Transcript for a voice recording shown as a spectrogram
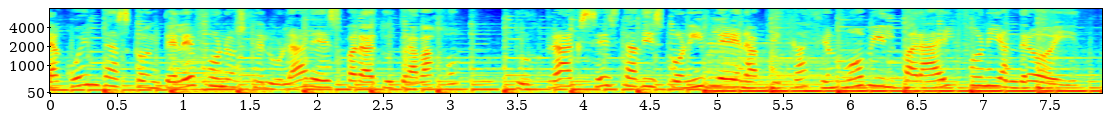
¿Ya cuentas con teléfonos celulares para tu trabajo? TurTrax está disponible en aplicación móvil para iPhone y Android.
